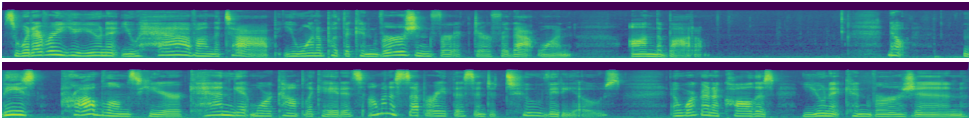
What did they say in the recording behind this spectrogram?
So whatever unit you have on the top, you want to put the conversion factor for that one on the bottom. Now, these problems here can get more complicated. So I'm going to separate this into two videos. And we're going to call this unit conversion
